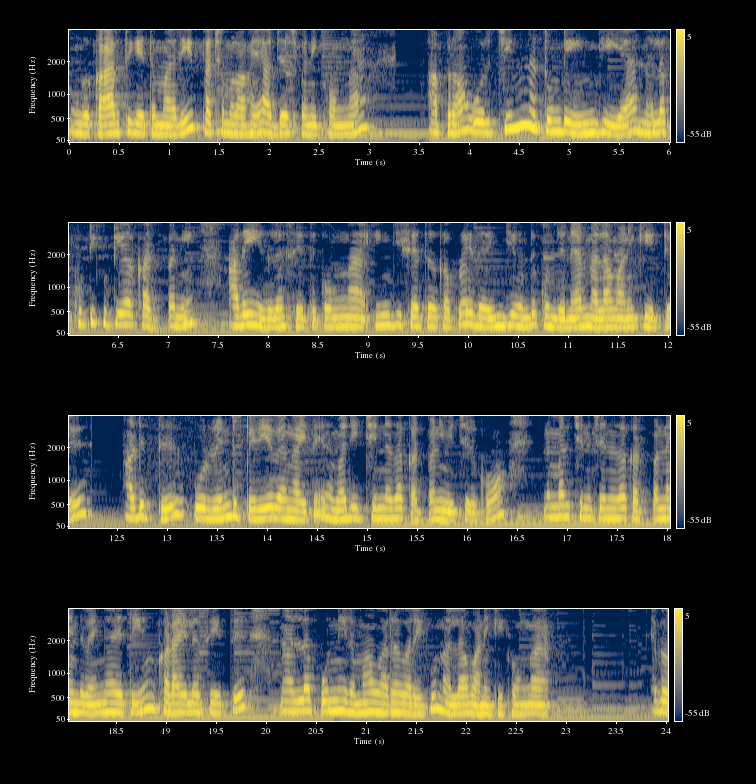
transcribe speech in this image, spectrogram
உங்கள் காரத்துக்கு ஏற்ற மாதிரி பச்சை மிளகாயை அட்ஜஸ்ட் பண்ணிக்கோங்க. அப்புறம் ஒரு சின்ன துண்டு இஞ்சியை நல்லா குட்டி குட்டியாக கட் பண்ணி அதையும் இதில் சேர்த்துக்கோங்க. இஞ்சி சேர்த்ததுக்கப்புறம் இதை இஞ்சி வந்து கொஞ்சம் நேரம் நல்லா வணக்கிட்டு அடுத்து ஒரு ரெண்டு பெரிய வெங்காயத்தை இந்த மாதிரி சின்னதாக கட் பண்ணி வச்சுருக்கோம். இந்த மாதிரி சின்ன சின்னதாக கட் பண்ண இந்த வெங்காயத்தையும் கடாயில் சேர்த்து நல்லா பொன்னிறமாக வர வரைக்கும் நல்லா வணக்கிக்கோங்க. இப்போ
